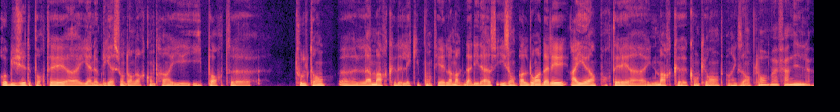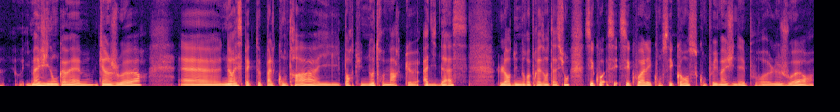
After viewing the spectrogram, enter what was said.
obligés de porter, euh, il y a une obligation dans leur contrat, ils, portent euh, tout le temps euh, la marque de l'équipementier, la marque d'Adidas. Ils n'ont pas le droit d'aller ailleurs porter une marque concurrente, par exemple. Bon, enfin, Neil, imaginons quand même qu'un joueur euh, ne respecte pas le contrat, il porte une autre marque euh, Adidas lors d'une représentation. C'est quoi, c'est, quoi les conséquences qu'on peut imaginer pour euh, le joueur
